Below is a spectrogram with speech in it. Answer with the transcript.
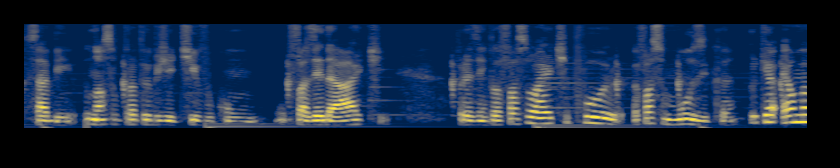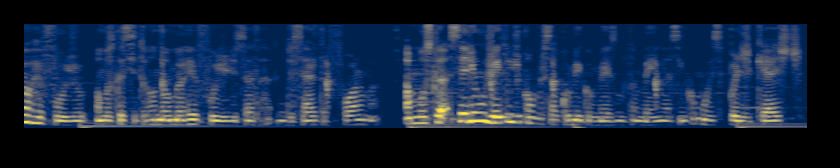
sabe? O nosso próprio objetivo com o fazer da arte. Por exemplo, eu faço arte por. Eu faço música porque é o meu refúgio. A música se tornou o meu refúgio de certa, de certa forma. A música seria um jeito de conversar comigo mesmo também, assim como esse podcast.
